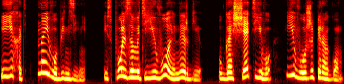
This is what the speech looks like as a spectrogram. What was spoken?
и ехать на его бензине. Использовать его энергию, угощать его его же пирогом.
